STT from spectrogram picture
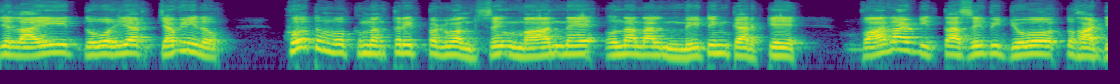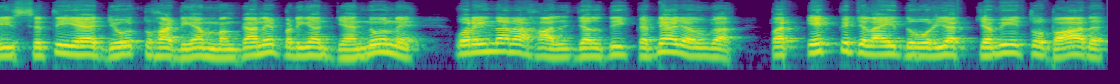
ਜੁਲਾਈ 2024 ਨੂੰ ਖੁਦ ਮੁੱਖ ਮੰਤਰੀ ਭਗਵੰਤ ਸਿੰਘ ਮਾਨ ਨੇ ਉਹਨਾਂ ਨਾਲ ਮੀਟਿੰਗ ਕਰਕੇ ਵਾਅਦਾ ਕੀਤਾ ਸੀ ਵੀ ਜੋ ਤੁਹਾਡੀ ਸਥਿਤੀ ਹੈ, ਜੋ ਤੁਹਾਡੀਆਂ ਮੰਗਾਂ ਨੇ, ਬੜੀਆਂ ਜੈਨੂਨ ਨੇ, ਔਰ ਇਹਨਾਂ ਦਾ ਹੱਲ ਜਲਦੀ ਕੱਢਿਆ ਜਾਊਗਾ। ਪਰ 1 ਜੁਲਾਈ 2024 ਤੋਂ ਬਾਅਦ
